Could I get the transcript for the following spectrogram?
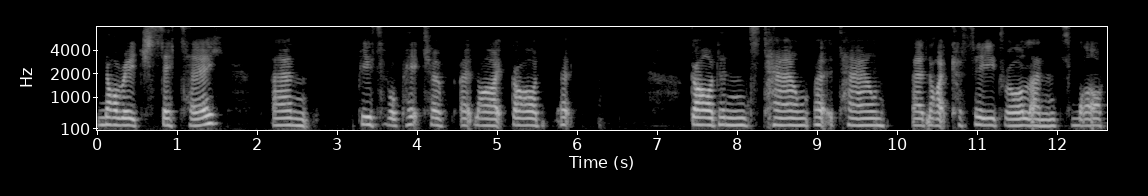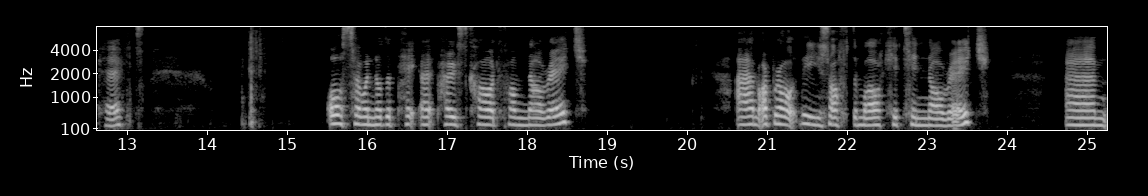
Norwich City. And beautiful picture of uh, like God, uh, gardens, town, uh, town, uh, like cathedral and market also another uh, postcard from Norwich. Um, I brought these off the market in Norwich. Um,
